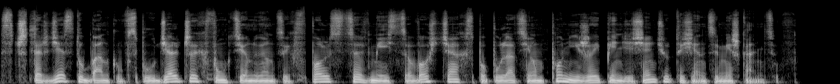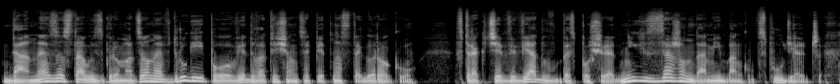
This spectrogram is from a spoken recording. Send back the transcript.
z 40 banków spółdzielczych funkcjonujących w Polsce w miejscowościach z populacją poniżej 50 tysięcy mieszkańców. Dane zostały zgromadzone w drugiej połowie 2015 roku w trakcie wywiadów bezpośrednich z zarządami banków spółdzielczych.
